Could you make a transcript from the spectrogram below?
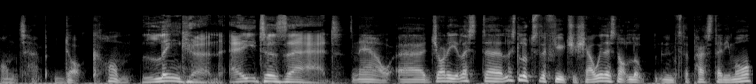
philosopherontap.com. Lincoln A to Z. Now, uh, Johnny, let's uh, let's look to the future, shall we? Let's not look into the past anymore.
